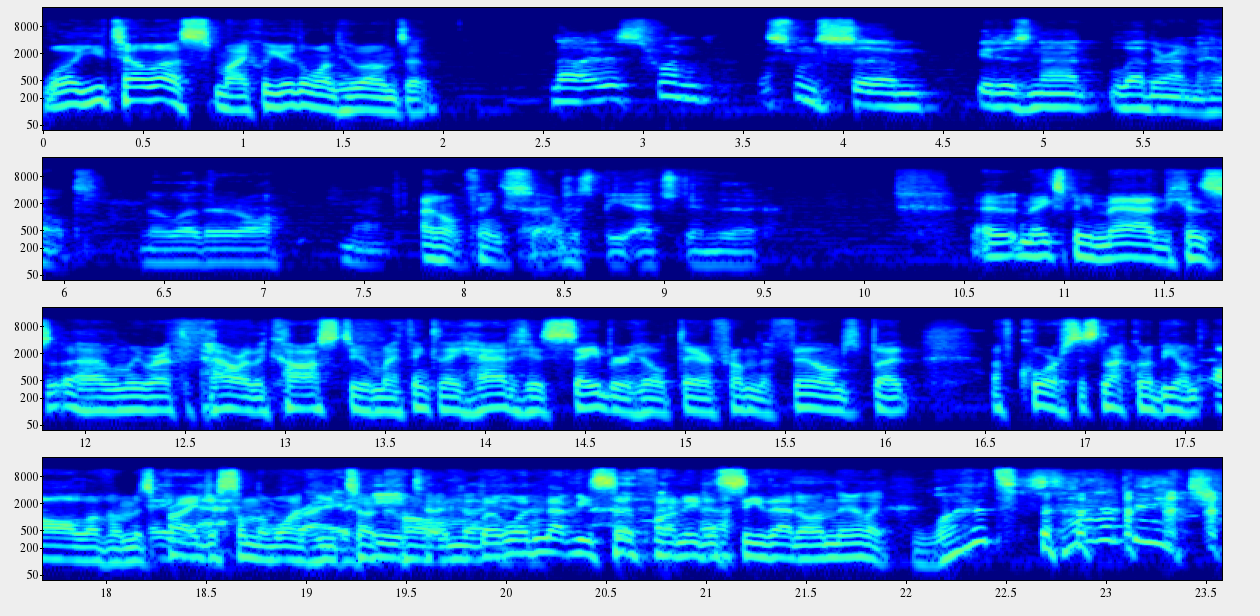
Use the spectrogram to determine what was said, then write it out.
well, you tell us, Michael. You're the one who owns it. no. This one, this one's. Um, it is not leather on the hilt. No leather at all. No. I don't think So so. it'll just be etched into it. It makes me mad because uh, when we were at the Power of the Costume, I think they had his saber hilt there from the films, but of course, it's not going to be on all of them. It's probably Yeah, just on the one he took He home. it, but yeah. wouldn't that be so funny to see that on there? Like, what? Son of a bitch.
